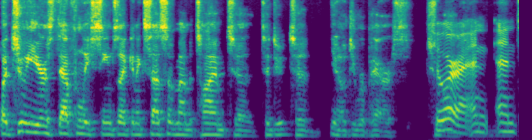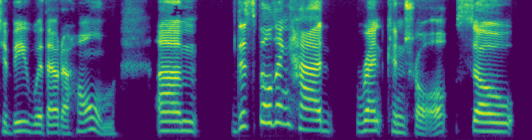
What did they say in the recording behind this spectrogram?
but two years definitely seems like an excessive amount of time to to do to you know do repairs. Sure, and and to be without a home. Um, this building had rent control. So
